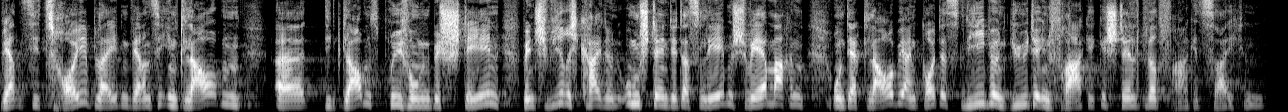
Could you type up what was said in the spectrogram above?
werden sie treu bleiben, werden sie im Glauben äh, die Glaubensprüfungen bestehen, wenn Schwierigkeiten und Umstände das Leben schwer machen und der Glaube an Gottes Liebe und Güte in Frage gestellt wird? Fragezeichen.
